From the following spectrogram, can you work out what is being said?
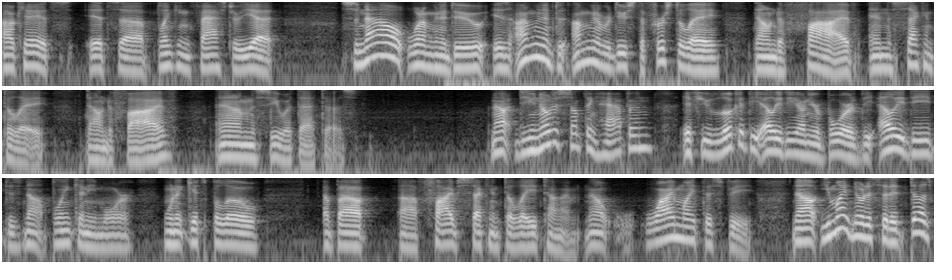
Okay, it's it's uh, blinking faster yet. So now what I'm going to do is I'm going to I'm going to reduce the first delay down to 5 and the second delay down to 5 and I'm going to see what that does. Now, do you notice something happen? If you look at the LED on your board, the LED does not blink anymore when it gets below about uh, 5 second delay time. Now, why might this be? Now, you might notice that it does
